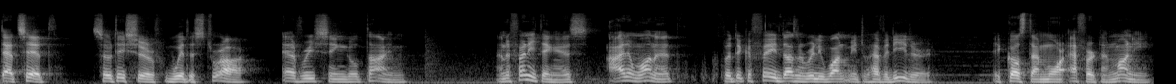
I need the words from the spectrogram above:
That's it. So they serve with a straw every single time. And the funny thing is, I don't want it, but the cafe doesn't really want me to have it either. It costs them more effort and money.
